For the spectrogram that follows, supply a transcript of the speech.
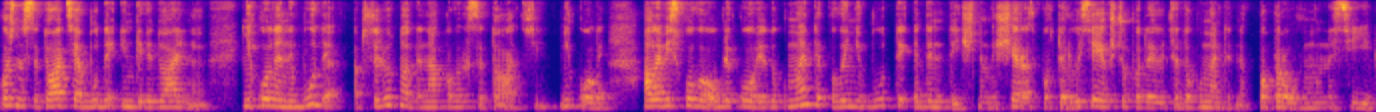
кожна ситуація буде індивідуальною. Ніколи не буде абсолютно одинакових ситуацій. Ніколи. Але військово-облікові документи повинні бути ідентичними. Ще раз повторюся, якщо подаються документи на паперовому носії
